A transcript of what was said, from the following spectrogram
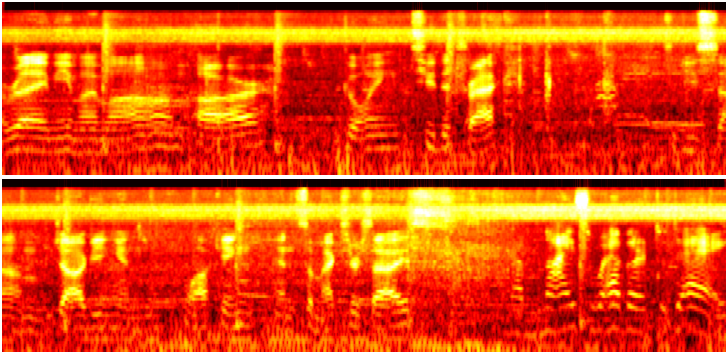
All right, me and my mom are going to the track to do some jogging and walking and some exercise. We have nice weather today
